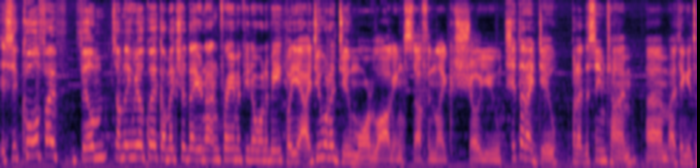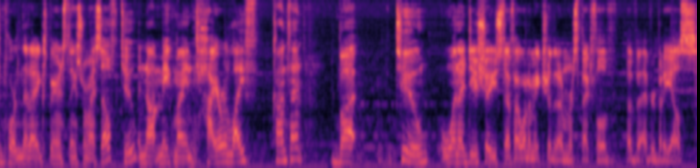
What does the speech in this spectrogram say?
is it cool if I film something real quick? I'll make sure that you're not in frame if you don't want to be." But yeah, I do want to do more vlogging stuff and like show you shit that I do, but at the same time, um, I think it's important that I experience things for myself too and not make my entire life content, but two, when I do show you stuff, I want to make sure that I'm respectful of, of everybody else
